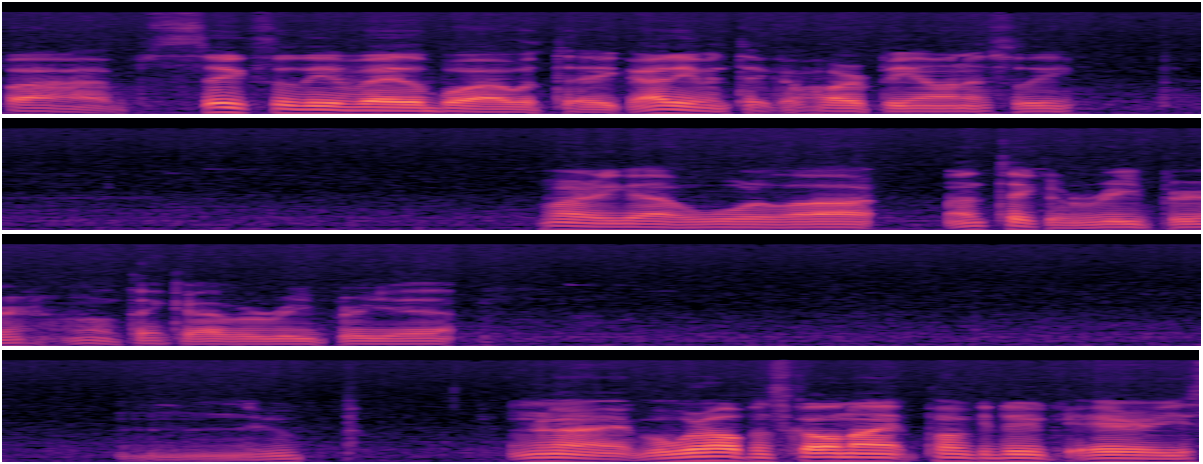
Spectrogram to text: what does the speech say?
five, six of the available I would take. I'd even take a harpy, honestly. I've already got a warlock. I'd take a reaper. I don't think I have a reaper yet. Nope. Alright, but we're hoping Skull Knight, Duke, Ares,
